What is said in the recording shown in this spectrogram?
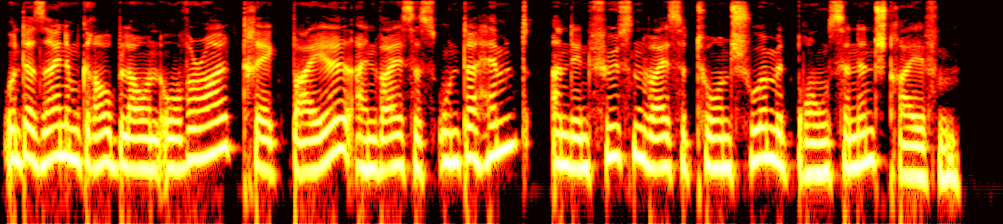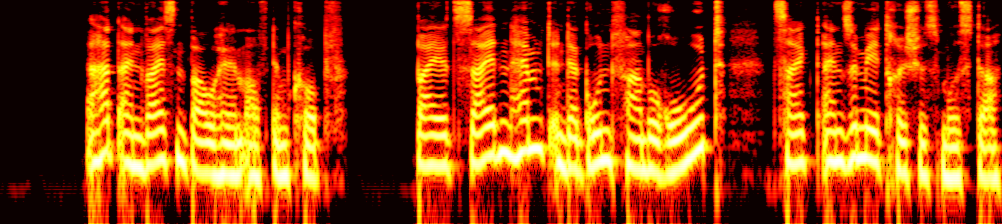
Unter seinem graublauen Overall trägt Beil ein weißes Unterhemd, an den Füßen weiße Turnschuhe mit bronzenen Streifen. Er hat einen weißen Bauhelm auf dem Kopf. Beils Seidenhemd in der Grundfarbe Rot zeigt ein symmetrisches Muster.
